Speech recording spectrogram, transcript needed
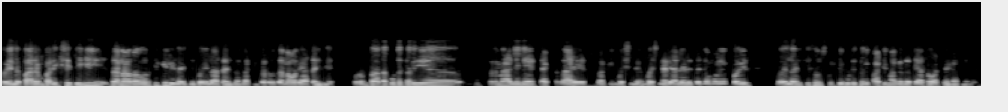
पहिलं पारंपरिक शेती ही जनावरांवरती केली जायची बैल असायचा बाकी सर्व जनावरे असायची. परंतु आता कुठेतरी उपकरणं आलेली आहेत ट्रॅक्टर आहेत बाकी मशिन मशिनरी आलेले आहेत. त्याच्यामुळे बैल बैलांची संस्कृती कुठेतरी पाठीमागे जाते असं वाटतंय का आपल्याला?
